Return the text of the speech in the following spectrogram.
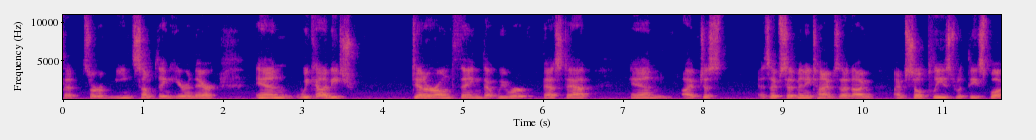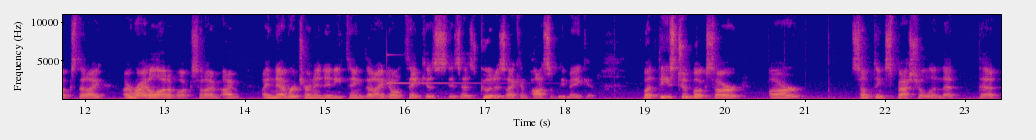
that sort of mean something here and there. And we kind of each did our own thing that we were best at. And I've just as I've said many times, that I'm I'm so pleased with these books that I, I write a lot of books and I'm, I'm I never turn in anything that I don't think is, is as good as I can possibly make it. But these two books are are something special in that that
